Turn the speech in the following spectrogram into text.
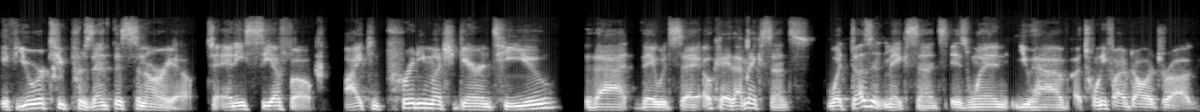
If you were to present this scenario to any CFO, I can pretty much guarantee you that they would say, okay, that makes sense. What doesn't make sense is when you have a $25 drug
